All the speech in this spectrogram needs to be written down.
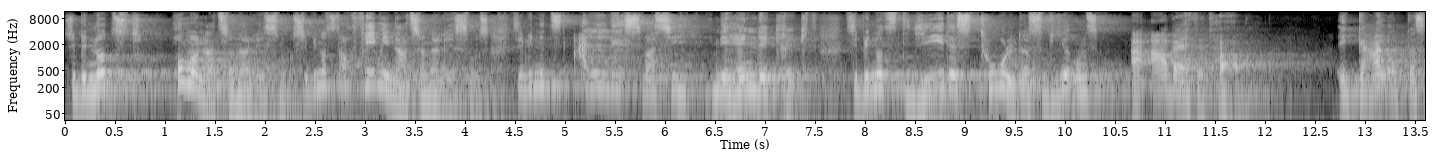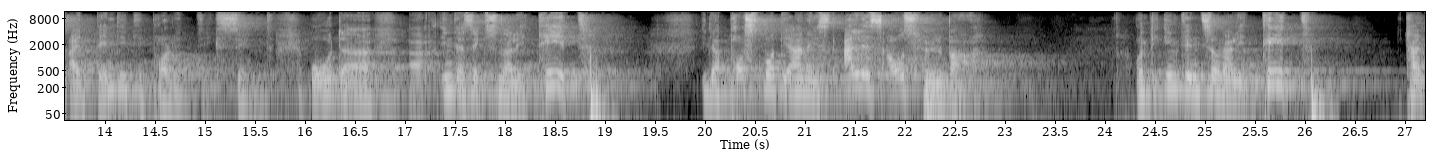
Sie benutzt Homonationalismus, sie benutzt auch Feminationalismus, sie benutzt alles, was sie in die Hände kriegt. Sie benutzt jedes Tool, das wir uns erarbeitet haben. Egal, ob das Identity Politics sind oder äh, Intersektionalität. In der Postmoderne ist alles aushöhlbar. Und die Intentionalität kann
